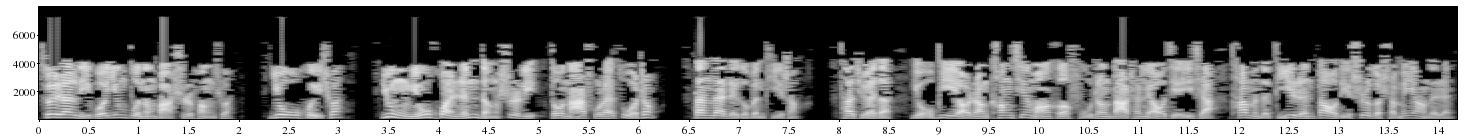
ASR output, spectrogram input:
虽然李国英不能把释放券、优惠券、用牛换人等势力都拿出来作证，但在这个问题上，他觉得有必要让康亲王和辅政大臣了解一下他们的敌人到底是个什么样的人。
